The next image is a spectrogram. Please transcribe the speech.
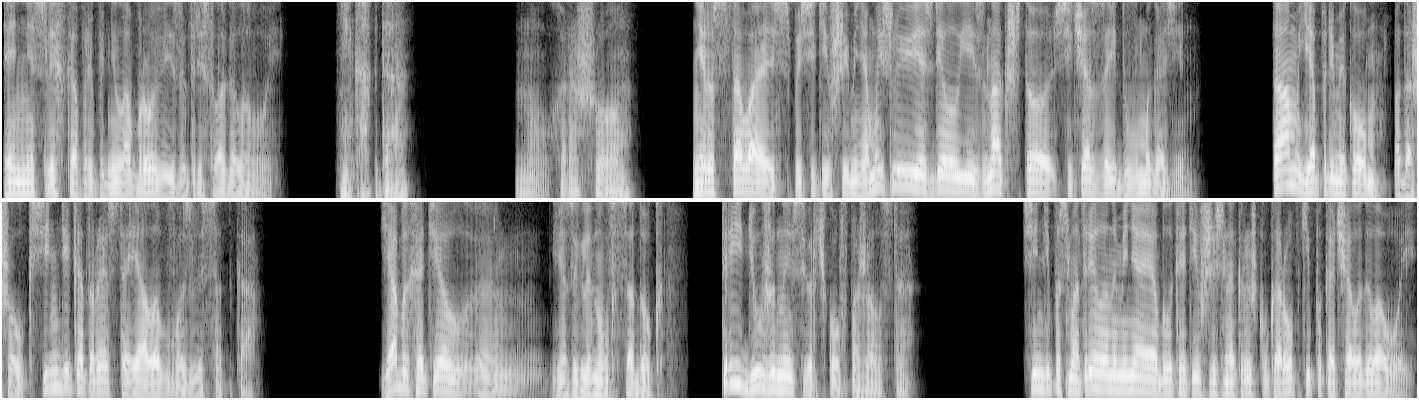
Энни слегка приподняла брови и затрясла головой. «Никогда?» «Ну, хорошо». Не расставаясь с посетившей меня мыслью, я сделал ей знак, что сейчас зайду в магазин. Там я прямиком подошел к Синди, которая стояла возле садка. «Я бы хотел...» э, Я заглянул в садок. Три дюжины сверчков, пожалуйста». Синди посмотрела на меня и, облокотившись на крышку коробки, покачала головой.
